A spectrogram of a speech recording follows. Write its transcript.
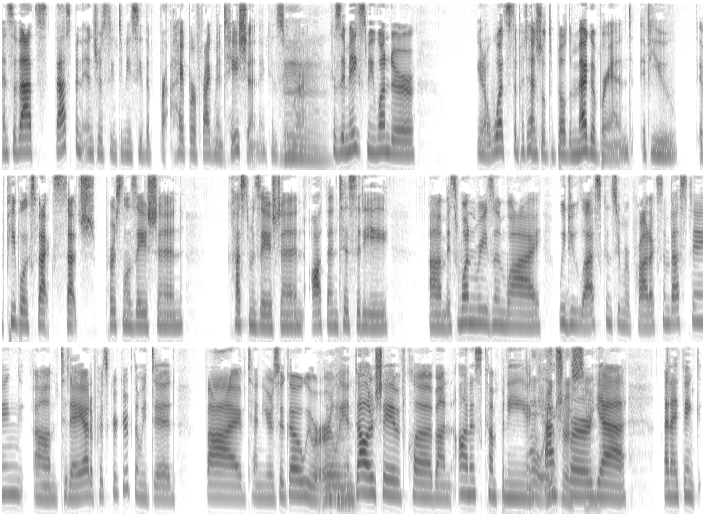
And so that's that's been interesting to me see the fr- hyper fragmentation in consumer because mm. it makes me wonder, you know, what's the potential to build a mega brand if you if people expect such personalization, customization, authenticity. Um, it's one reason why we do less consumer products investing um, today at a Pritzker Group than we did five, ten years ago. We were early mm. in Dollar Shave Club on Honest Company and oh, Casper. Yeah. And I think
